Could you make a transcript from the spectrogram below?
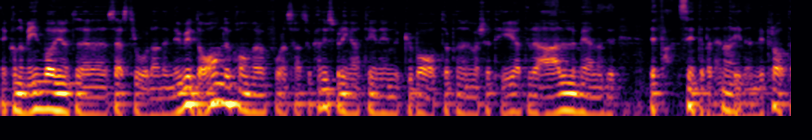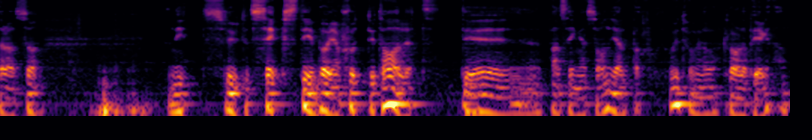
Ekonomin var ju inte så strålande. Nu idag om du kommer och får en sån så kan du springa till en inkubator på en universitet eller Alm. Det fanns inte på den Nej. tiden. Vi pratar alltså slutet 60, början 70-talet. Det fanns ingen sån hjälp att få. Du var ju tvungen att klara det på egen hand.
